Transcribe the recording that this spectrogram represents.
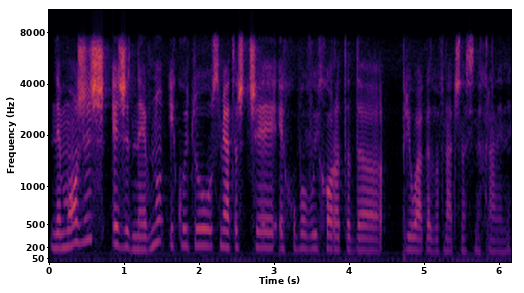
не можеш ежедневно и които смяташ, че е хубаво и хората да прилагат в начина си на хранене?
